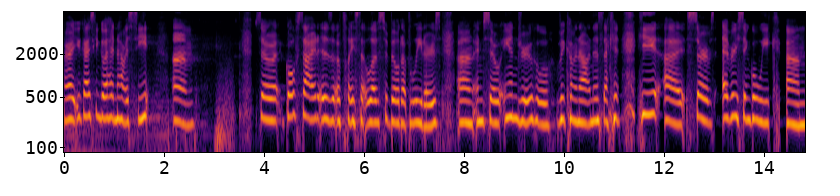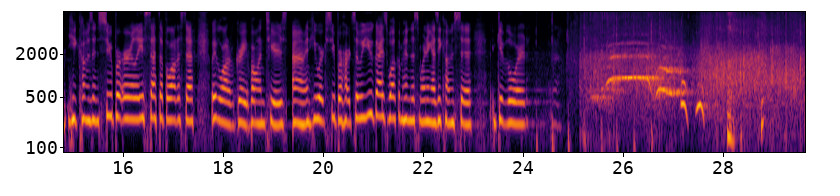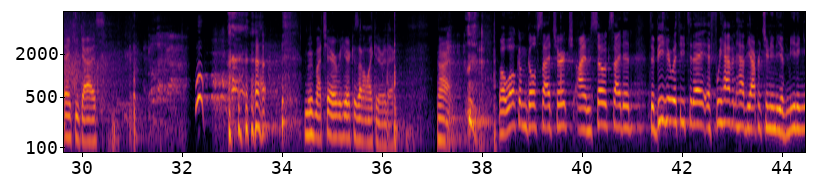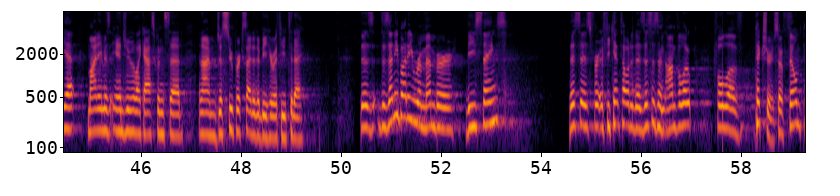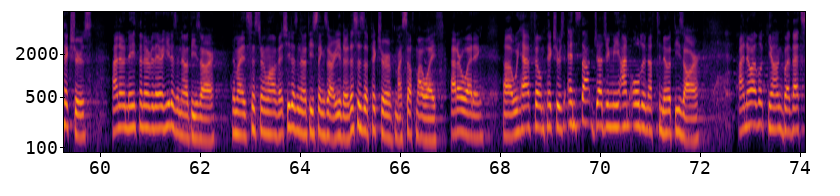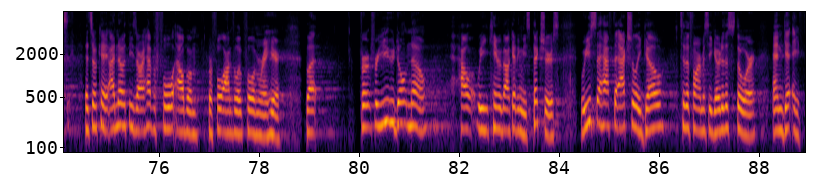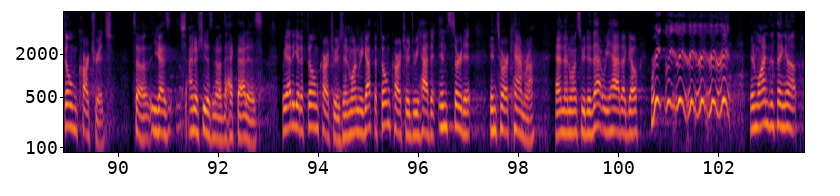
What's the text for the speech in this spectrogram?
All right, you guys can go ahead and have a seat. Um, so, Gulfside is a place that loves to build up leaders. Um, and so, Andrew, who will be coming out in a second, he uh, serves every single week. Um, he comes in super early, sets up a lot of stuff. We have a lot of great volunteers, um, and he works super hard. So, will you guys welcome him this morning as he comes to give the word? Thank you, guys. Woo! Move my chair over here because I don't like it over there. All right. Well, welcome, Gulfside Church. I am so excited to be here with you today. If we haven't had the opportunity of meeting yet, my name is Andrew, like Aspen said, and I'm just super excited to be here with you today. Does, does anybody remember these things? This is, for if you can't tell what it is, this is an envelope full of pictures, so film pictures. I know Nathan over there, he doesn't know what these are and my sister-in-law, she doesn't know what these things are either. This is a picture of myself, my wife, at our wedding. Uh, we have film pictures, and stop judging me. I'm old enough to know what these are. I know I look young, but that's it's okay. I know what these are. I have a full album or full envelope full of them right here. But for, for you who don't know how we came about getting these pictures, we used to have to actually go to the pharmacy, go to the store, and get a film cartridge. So, you guys, I know she doesn't know what the heck that is. We had to get a film cartridge, and when we got the film cartridge, we had to insert it into our camera. And then once we did that, we had to go and wind the thing up.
